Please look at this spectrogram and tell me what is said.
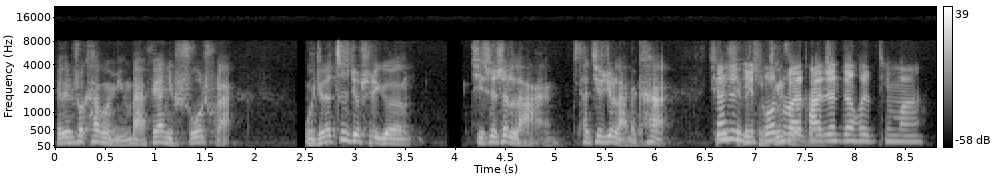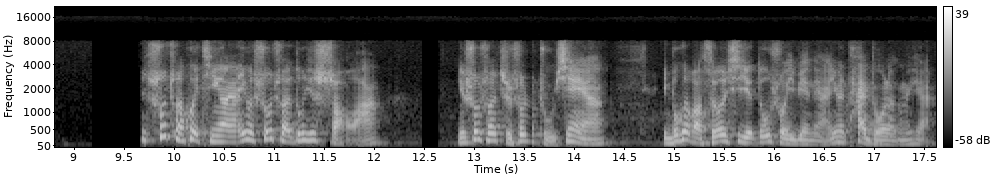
有的人说看不明白，非要你说出来，我觉得这就是一个其实是懒，他其实就懒得看，其但是你实写的挺说出来，他认真会听吗？说出来会听啊，因为说出来的东西少啊。你说出来只说主线呀、你不会把所有细节都说一遍的呀，因为太多了东西啊。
